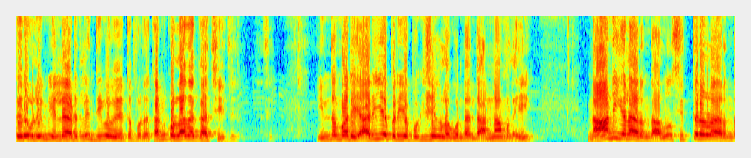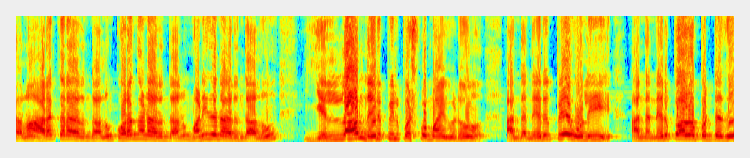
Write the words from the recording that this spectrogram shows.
தெருவுலையும் எல்லா இடத்துலையும் தீபம் ஏற்றப்படுது கண் கொள்ளாத காட்சி இது. இந்த மாதிரி அரிய பெரிய பொக்கிஷங்களை கொண்ட இந்த அண்ணாமலை ஞானிகளாக இருந்தாலும் சித்தர்களாக இருந்தாலும் அரக்கராக இருந்தாலும் குரங்கனாக இருந்தாலும் மனிதனாக இருந்தாலும் எல்லாம் நெருப்பில் பஷ்பமாகிவிடும் அந்த நெருப்பே ஒளி. அந்த நெருப்பாகப்பட்டது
